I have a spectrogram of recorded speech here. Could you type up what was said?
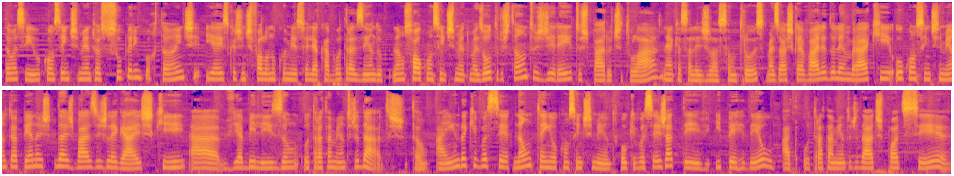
Então, assim, o consentimento é super importante e é isso que a gente falou no começo. Ele acabou trazendo não só o consentimento, mas outros tantos direitos para o titular, né, que essa legislação trouxe. Mas eu acho que é válido lembrar que o consentimento é apenas das bases legais que a viabilizam o tratamento de dados. Então, ainda que você não tenha o consentimento ou que você já teve e perdeu, a, o tratamento de dados pode ser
